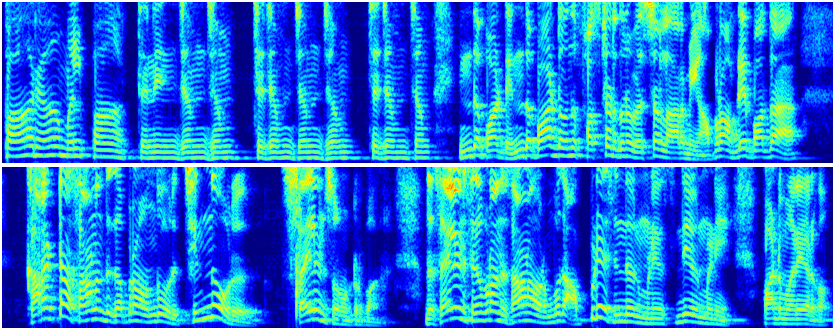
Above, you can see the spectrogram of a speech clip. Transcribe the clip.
பாராமல் பார்த்த நெஞ்சம் ஜம் ஜம் ஜம் ஜம் ஜம் ஜம். இந்த பாட்டு இந்த பாட்டு வந்து ஃபர்ஸ்ட் எடுத்தோன்னே வெஸ்டர்னில் ஆரம்பிக்கும். அப்புறம் அப்படியே பார்த்தா கரெக்டாக சரணத்துக்கு அப்புறம் வந்து ஒரு சின்ன ஒரு சைலன்ஸ் ஒன்று விட்டுருப்பாங்க இந்த சைலன்ஸுக்கு அப்புறம் அந்த சரணம் வரும்போது அப்படியே சிந்தவன்மணி சிந்தியவன்மணி பாட்டு மாதிரியே இருக்கும்.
